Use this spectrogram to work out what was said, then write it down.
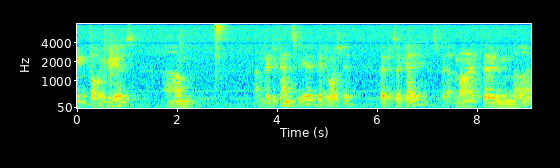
in following videos. Um, I'm glad you found this video, glad you watched it. Hope it's okay. It's about my third in my life,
